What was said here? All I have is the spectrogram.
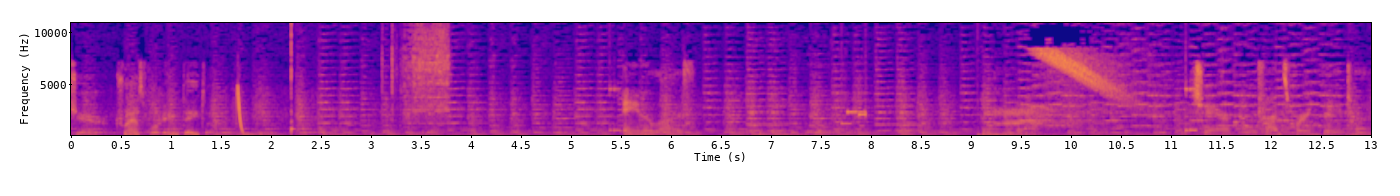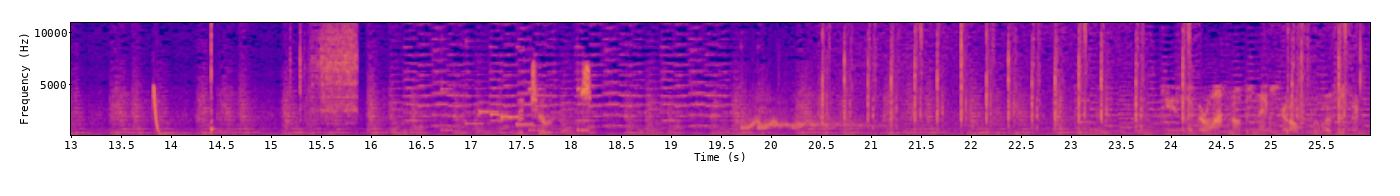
Share. Transfer in data. Analyze. Share. Transferring data. Materials. You're right, not the next Get off the next.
